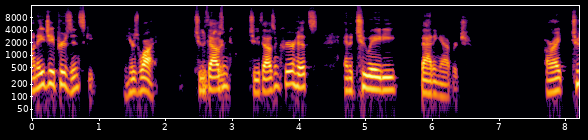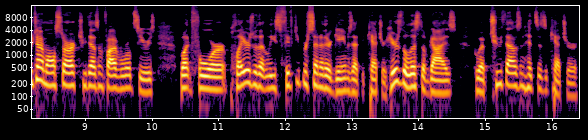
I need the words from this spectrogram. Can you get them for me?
on AJ Pierzynski. Here's why. 2000 2000 career hits and a 280 batting average. All right, two-time All-Star, 2005 World Series, but for players with at least 50% of their games at the catcher. Here's the list of guys who have 2000 hits as a catcher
